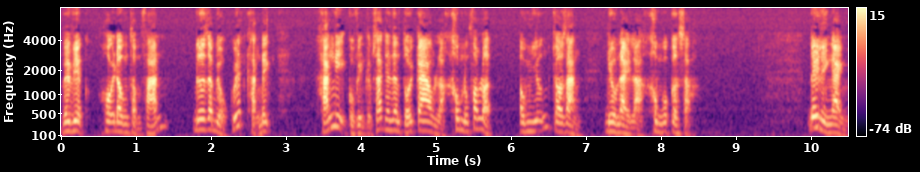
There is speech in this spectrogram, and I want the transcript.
Về việc Hội đồng thẩm phán đưa ra biểu quyết khẳng định kháng nghị của Viện Kiểm sát Nhân dân tối cao là không đúng pháp luật, ông Nhưỡng cho rằng điều này là không có cơ sở. Đây là hình ảnh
